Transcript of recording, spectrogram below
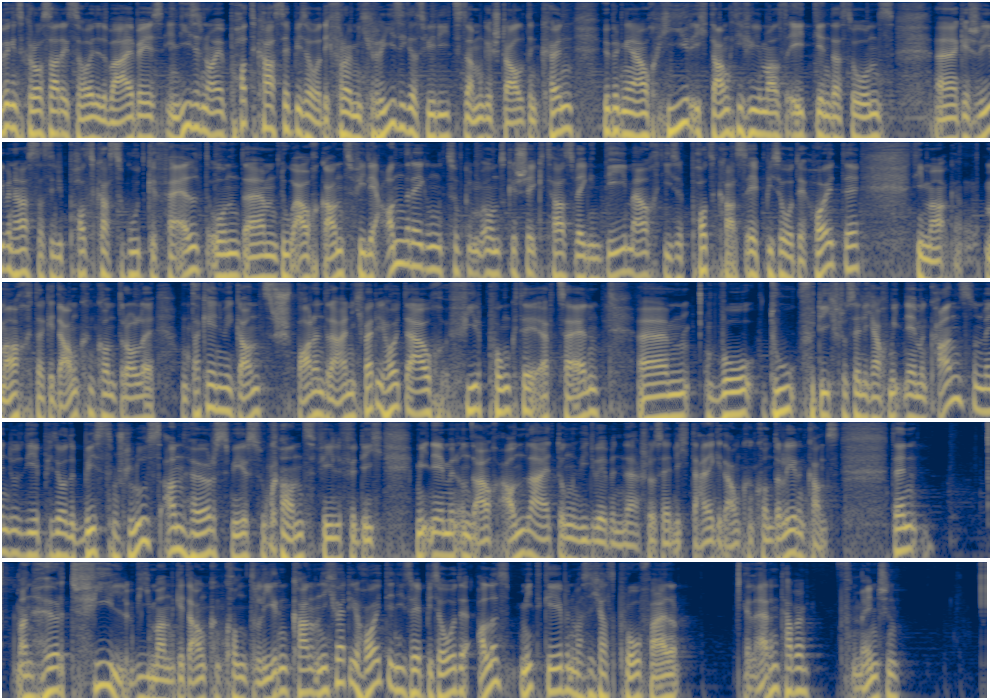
Übrigens großartig, dass du heute dabei bist in dieser neuen Podcast-Episode. Ich freue mich riesig, dass wir die zusammen gestalten können. Übrigens auch hier, ich danke dir vielmals, Etienne, dass du uns äh, geschrieben hast, dass dir die Podcast so gut gefällt und ähm, du auch ganz viele Anregungen zu uns geschickt hast, wegen dem auch diese Podcast-Episode heute, die Macht der Gedankenkontrolle. Und da gehen wir ganz spannend rein. Ich werde dir heute auch vier Punkte erzählen, ähm, wo du für dich schlussendlich auch mitnehmen kannst. Und wenn du die Episode bis zum Schluss anhörst, wirst du ganz viel für dich mitnehmen und auch Anleitungen, wie du eben äh, schlussendlich deine Gedanken kontrollieren kannst. Denn man hört viel, wie man Gedanken kontrollieren kann. Und ich werde dir heute in dieser Episode alles mitgeben, was ich als Profiler gelernt habe von Menschen,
